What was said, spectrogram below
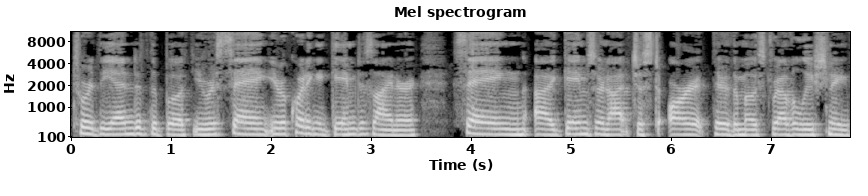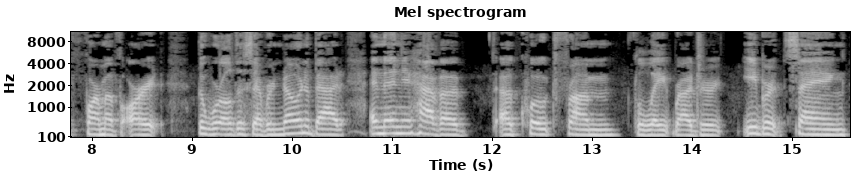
toward the end of the book, you were saying, you were quoting a game designer saying, uh, games are not just art, they're the most revolutionary form of art the world has ever known about. And then you have a, a quote from the late Roger Ebert saying,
